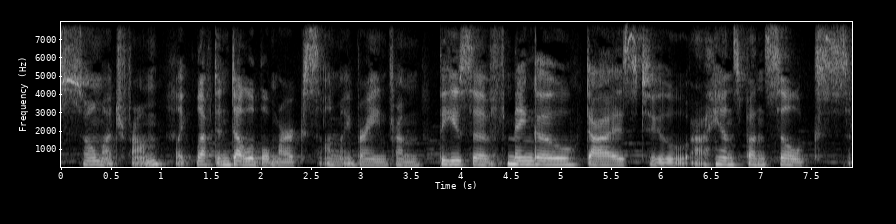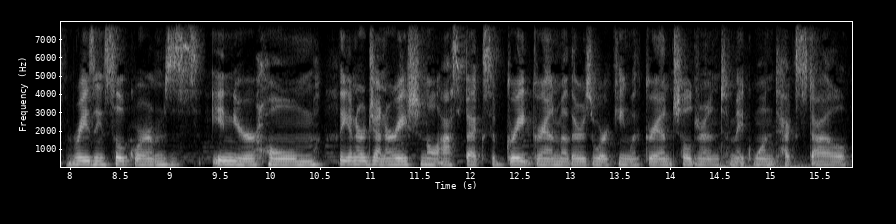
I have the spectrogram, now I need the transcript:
so much from, like left indelible marks on my brain from the use of mango dyes to uh, hand spun silks, raising silkworms in your home, the intergenerational aspects of great grandmothers working with grandchildren to make one textile.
